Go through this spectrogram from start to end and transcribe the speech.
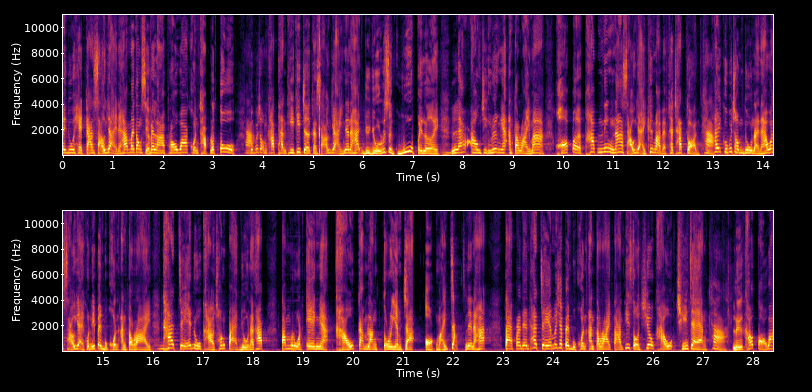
ไปดูเหตุการณ์สาวใหญ่นะฮะไม่ต้องเสียเวลาเพราะว่าคนขับรถตู้ค่ะคุณผู้ชมครับทันทีที่เจอกับสาวใหญ่เนี่ยนะฮะอยู่ๆรู้สึกวูบไปเลย แล้วเอาจริงเรื่องนี้อันตรายมาก ขอเปิดภาพนิ่งหน้าสาวใหญ่ขึ้นมาแบบชัดๆก่อนค่ะให้คุณผู้ชมดูหน่อยนะฮะว่าสาวใหญ่คนนี้เป็นบุคคลอันตราย ถ้าเจ๊ดูข่าวช่อง 8 อยู่นะครับตำรวจเองเนี่ยเขากำลังเตรียมจะออกหมายจับเนี่ยนะฮะ แต่ประเด็นถ้าเจ๊ไม่ใช่เป็นบุคคลอันตรายตามที่โซเชียลเขาชี้แจงค่ะหรือเขาต่อว่า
